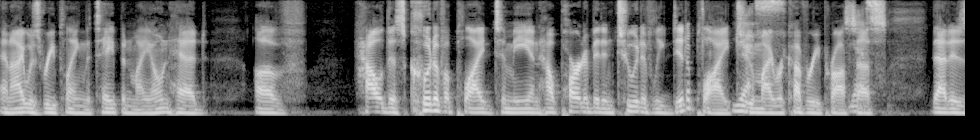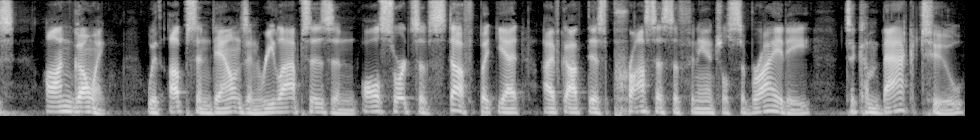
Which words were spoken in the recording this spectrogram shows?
and i was replaying the tape in my own head of how this could have applied to me and how part of it intuitively did apply to Yes. my recovery process that is ongoing with ups and downs and relapses and all sorts of stuff but yet i've got this process of financial sobriety to come back to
